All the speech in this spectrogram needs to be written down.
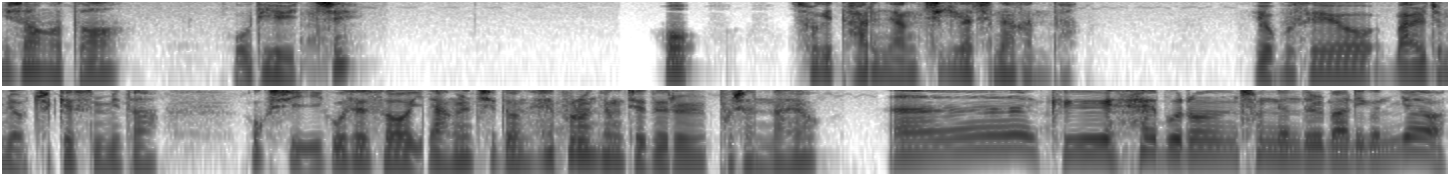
이상하다. 어디에 있지? 어, 저기 다른 양치기가 지나간다. 여보세요. 말 좀 여쭙겠습니다. 혹시 이곳에서 양을 치던 헤브론 형제들을 보셨나요? 아, 그 헤브론 청년들 말이군요.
